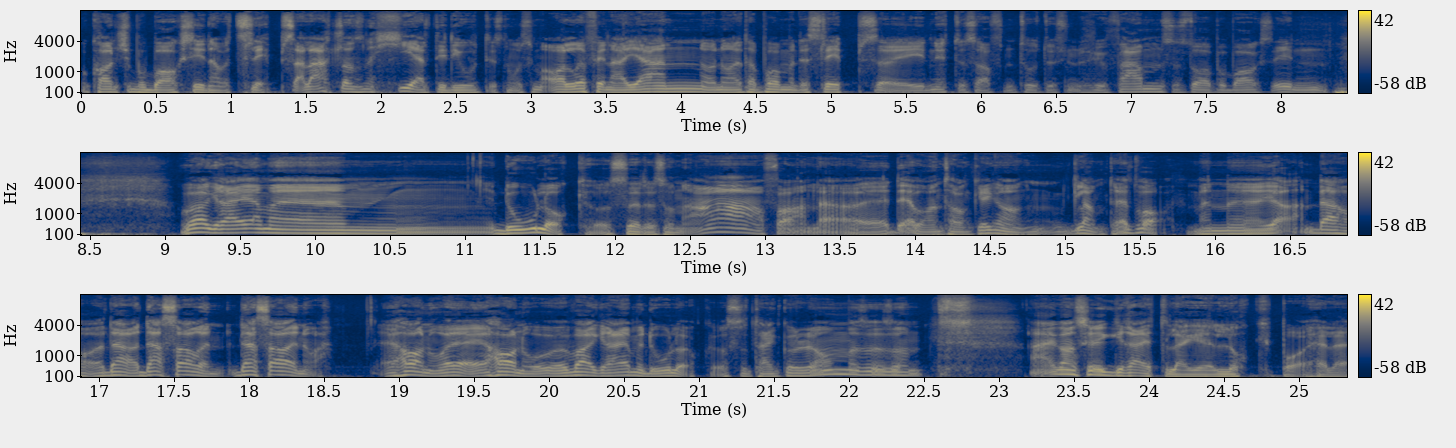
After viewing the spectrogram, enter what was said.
Og kanskje på baksiden av et slips, eller et eller annet sånt helt idiotisk noe som jeg aldri finner igjen, og når jeg tar på meg det slipset i nyttårsaften 2025, så står jeg på baksiden Hva er greia med mm, dolokk? Og så er det sånn Ah, faen, det, det var en tankegang, glemt helt hva, men uh, ja, der, der, der, sa jeg, der sa jeg noe. Jeg har noe, jeg har noe, hva er greia med dolokk? Og så tenker du deg om, og så er det sånn Det er ganske greit å legge lokk på hele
